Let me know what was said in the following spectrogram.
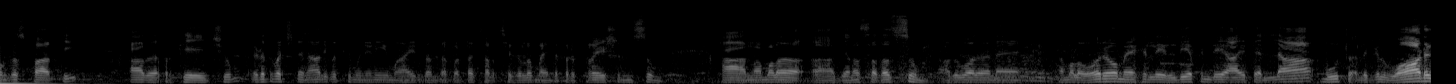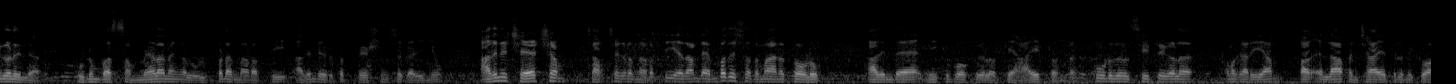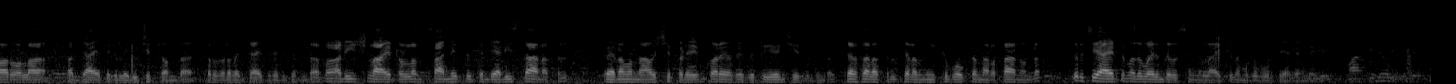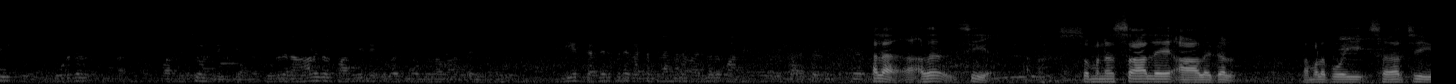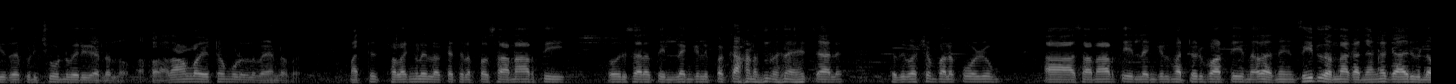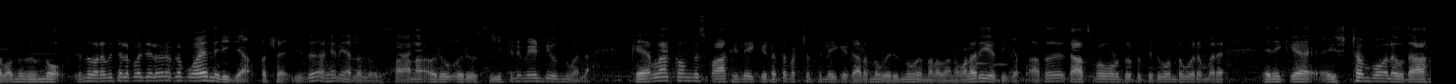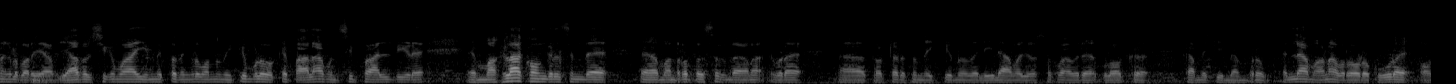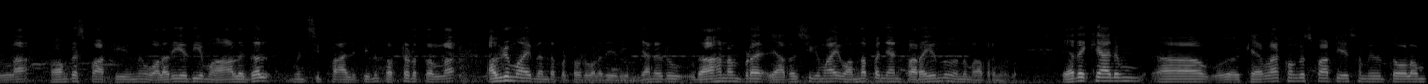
Congress party അത് പ്രത്യേകിച്ചും ഇടതുപക്ഷ ജനാധിപത്യ മുന്നണിയുമായി ബന്ധപ്പെട്ട ചർച്ചകളും അതിന്റെ പ്രിപ്പറേഷൻസും നമ്മൾ ജനസദസ്സും അതുപോലെ തന്നെ നമ്മൾ ഓരോ മേഖലയിലെ എൽ ഡി എഫിന്റെ ആയിട്ട് എല്ലാ ബൂത്ത് അല്ലെങ്കിൽ വാർഡുകളിൽ കുടുംബ സമ്മേളനങ്ങൾ ഉൾപ്പെടെ നടത്തി അതിന്റെ ഒരു പ്രിപ്പറേഷൻസ് കഴിഞ്ഞു. അതിനുശേഷം ചർച്ചകൾ നടത്തി. ഏതാണ്ട് എൺപത് ശതമാനത്തോളം അതിന്റെ നീക്കുപോക്കുകളൊക്കെ ആയിട്ടുണ്ട്. കൂടുതൽ സീറ്റുകൾ നമുക്കറിയാം എല്ലാ പഞ്ചായത്തിലും മിക്കവാറും ഉള്ള പഞ്ചായത്തുകൾ ലഭിച്ചിട്ടുണ്ട് ത്രിതല പഞ്ചായത്ത് ലഭിച്ചിട്ടുണ്ട്. അപ്പോൾ അഡീഷണൽ ആയിട്ടുള്ള സാന്നിധ്യത്തിന്റെ അടിസ്ഥാനത്തിൽ വേണമെന്ന് ആവശ്യപ്പെടുകയും കുറേയൊക്കെ കിട്ടുകയും ചെയ്തിട്ടുണ്ട്. ചില സ്ഥലത്തിൽ ചില നീക്കുപോക്ക് നടത്താനുണ്ട്. തീർച്ചയായിട്ടും അത് വരും ദിവസങ്ങളിലായിട്ട് നമുക്ക് പൂർത്തിയാക്കാൻ കഴിയും. കൂടുതൽ ആളുകൾ പാർട്ടിയിലേക്ക് വരുന്നതെന്നുള്ള വാർത്തയുണ്ട് ഈ തെരഞ്ഞെടുപ്പിന്റെ ഘട്ടത്തിൽ അങ്ങനെ വരുന്നത് അല്ല അത് സി സുമനസാലെ ആളുകൾ നമ്മൾ പോയി സെർച്ച് ചെയ്ത് പിടിച്ചുകൊണ്ട് വരികയല്ലല്ലോ. അപ്പോൾ അതാണല്ലോ ഏറ്റവും കൂടുതൽ വേണ്ടത്. മറ്റ് സ്ഥലങ്ങളിലൊക്കെ ചിലപ്പോൾ സ്ഥാനാർത്ഥി ഒരു സ്ഥലത്ത് ഇല്ലെങ്കിൽ ഇപ്പോൾ കാണുന്നതെന്ന് വെച്ചാൽ പ്രതിപക്ഷം പലപ്പോഴും സ്ഥാനാർത്ഥി ഇല്ലെങ്കിൽ മറ്റൊരു പാർട്ടി സീറ്റ് തന്നാക്കാം ഞങ്ങൾക്ക് ആരുമില്ല വന്ന് നിന്നോ എന്ന് പറയുമ്പോൾ ചിലപ്പോൾ ചിലവരൊക്കെ പോയെന്നിരിക്കാം. പക്ഷേ ഇത് അങ്ങനെയല്ലല്ലോ. ഒരു സ്ഥാന ഒരു ഒരു സീറ്റിന് വേണ്ടിയൊന്നുമല്ല. കേരള കോൺഗ്രസ് പാർട്ടിയിലേക്ക് ഇടതുപക്ഷത്തിലേക്ക് കടന്നു വരുന്നു എന്നുള്ളതാണ് വളരെയധികം. അത് കാസർഗോഡ് തൊട്ട് തിരുവനന്തപുരം വരെ എനിക്ക് ഇഷ്ടം പോലെ ഉദാഹരണങ്ങൾ പറയാം. യാദർശികമായി ഇന്നിപ്പോൾ നിങ്ങൾ വന്ന് നിൽക്കുമ്പോഴും ഒക്കെ പാലാ മുനിസിപ്പാലിറ്റിയുടെ മഹിളാ കോൺഗ്രസിന്റെ മണ്ഡല പ്രസിഡന്റാണ് ഇവിടെ തൊട്ടടുത്ത് നിൽക്കുന്നത് ലീലാമ ജോസഫ് അവർ ബ്ലോക്ക് കമ്മിറ്റി മെമ്പറും എല്ലാമാണ് അവരോട് കൂടെ ഉള്ള. കോൺഗ്രസ് പാർട്ടിയിൽ നിന്ന് വളരെയധികം ആളുകൾ മുനിസിപ്പാലിറ്റിയിലും തൊട്ടടുത്തുള്ള അവരുമായി ബന്ധപ്പെട്ടവർ വളരെയധികം. ഞാനൊരു ഉദാഹരണം ഇവിടെ യാദർശികമായി വന്നപ്പോൾ ഞാൻ പറയുന്നു എന്ന് മാത്രമേ ഉള്ളൂ. ഏതൊക്കെയാലും കേരള കോൺഗ്രസ് പാർട്ടിയെ സംബന്ധിച്ചിടത്തോളം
